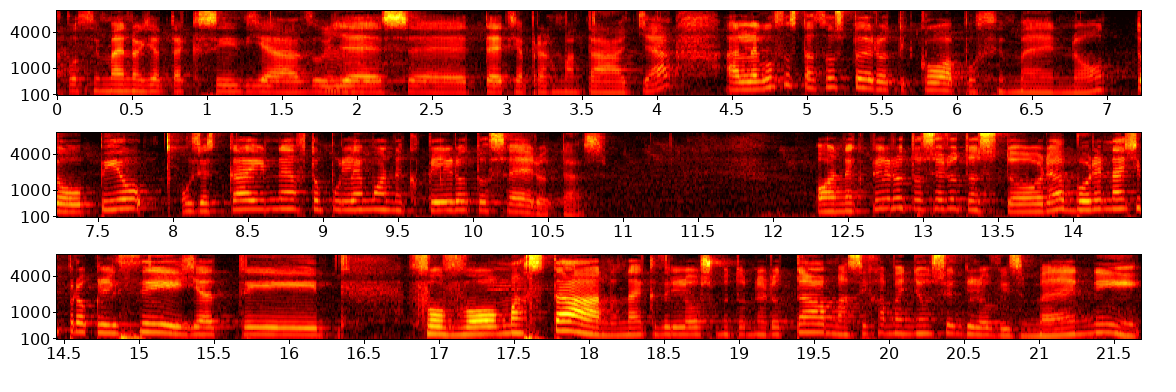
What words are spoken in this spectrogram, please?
αποθυμένο για ταξίδια, δουλειές, ε, τέτοια πραγματάκια, αλλά εγώ θα σταθώ στο ερωτικό αποθυμένο, το οποίο ουσιαστικά είναι αυτό που λέμε ο ανεκπλήρωτος έρωτας. Ο ανεκπλήρωτος έρωτας τώρα μπορεί να έχει προκληθεί γιατί Φοβόμασταν να εκδηλώσουμε τον ερωτά μας, είχαμε νιώσει εγκλωβισμένοι,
